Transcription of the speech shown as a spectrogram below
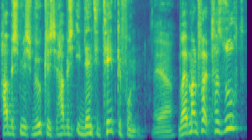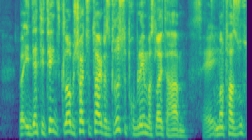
habe ich mich wirklich, habe ich Identität gefunden. Ja. Weil man ver- versucht, weil Identität ist, glaube ich, heutzutage das größte Problem, was Leute haben. So, man versucht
